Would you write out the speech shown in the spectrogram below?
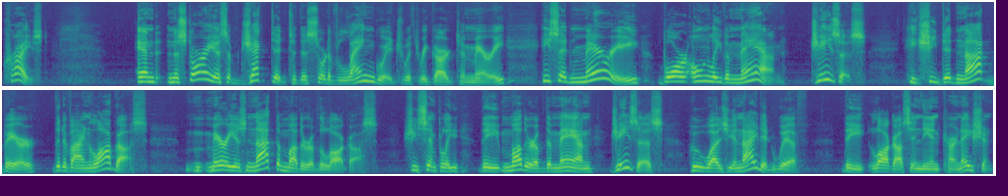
Christ. And Nestorius objected to this sort of language with regard to Mary. He said, Mary bore only the man, Jesus. He, she did not bear the divine Logos. Mary is not the mother of the Logos. She's simply the mother of the man, Jesus, who was united with the Logos in the incarnation.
